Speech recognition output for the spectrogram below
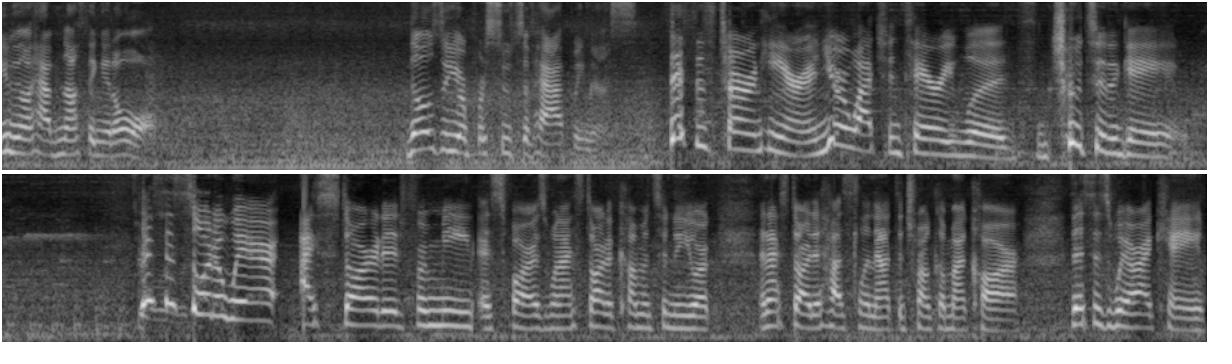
even though I have nothing at all. Those are your pursuits of happiness. This is Turn Here, and you're watching Teri Woods, True to the Game. This is sort of where I started for me as far as when I started coming to New York and I started hustling out the trunk of my car. This is where I came.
